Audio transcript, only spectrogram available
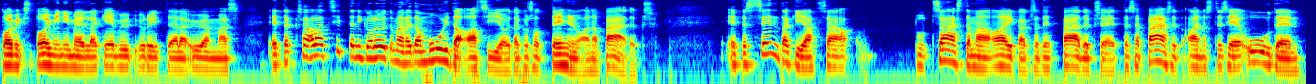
toimiko se toiminimellä, kevyt yrittäjällä, YMS. Että sä alat sitten niin löytämään näitä muita asioita, kun sä oot tehnyt aina päätöksen. Että sen takia sä tulet säästämään aikaa, kun sä teet päätöksen, että sä pääset aina sitten siihen uuteen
